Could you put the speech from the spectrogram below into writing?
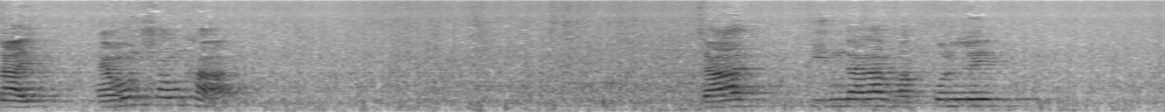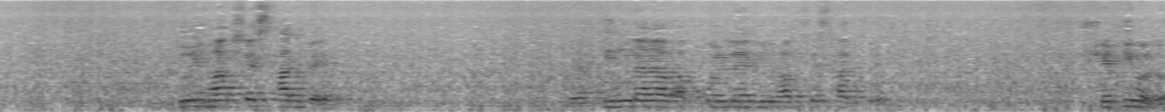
তাই এমন সংখ্যা যা তিন দ্বারা ভাগ করলে দুই ভাগ শেষ থাকবে তিন দ্বারা ভাগ করলে দুই ভাগ শেষ থাকবে। সেটি হলো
